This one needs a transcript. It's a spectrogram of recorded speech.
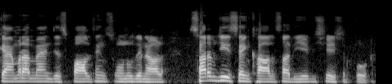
ਕੈਮਰਾਮੈਨ ਜਸਪਾਲ ਸਿੰਘ ਸੋਨੂ ਦੇ ਨਾਲ ਸਰਬਜੀਤ ਸਿੰਘ ਖਾਲਸਾ ਦੀ ਇਹ ਵਿਸ਼ੇਸ਼ ਰਿਪੋਰਟ।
